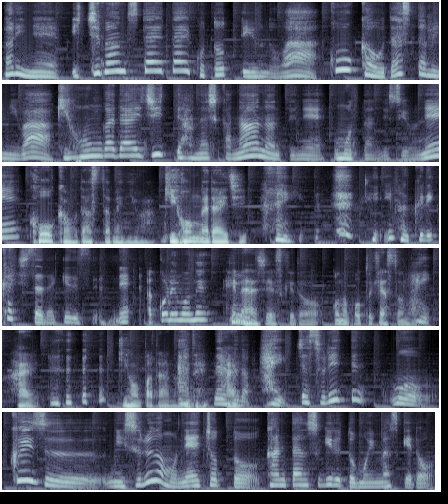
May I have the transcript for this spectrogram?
ぱりね一番伝えたいことっていうのは効果を出すためには基本が大事って話かななんてね思ったんですよね。効果を出すためには基本が大事。はい。今繰り返しただけですよね。あこれもね変な話ですけど、このポッドキャストの、ははい。い 基本パターンなあので。なるほど、はい。じゃあそれってもうクイズにするのもねちょっと簡単すぎると思いますけど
